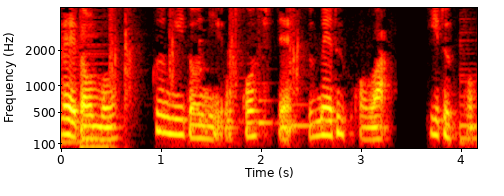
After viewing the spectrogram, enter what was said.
れども、くみどに起こして埋める子は、ひる子。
